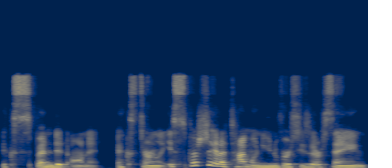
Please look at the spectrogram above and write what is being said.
expended on it externally, especially at a time when universities are saying,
